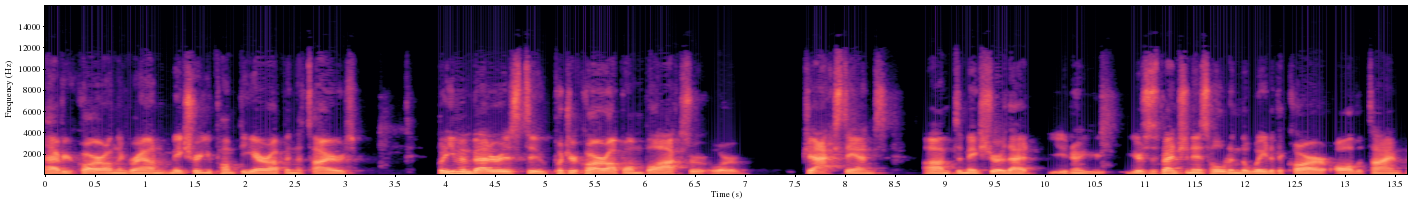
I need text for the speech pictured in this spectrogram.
have your car on the ground, make sure you pump the air up in the tires. But even better is to put your car up on blocks or, or jack stands um, to make sure that you know your, your suspension is holding the weight of the car all the time.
